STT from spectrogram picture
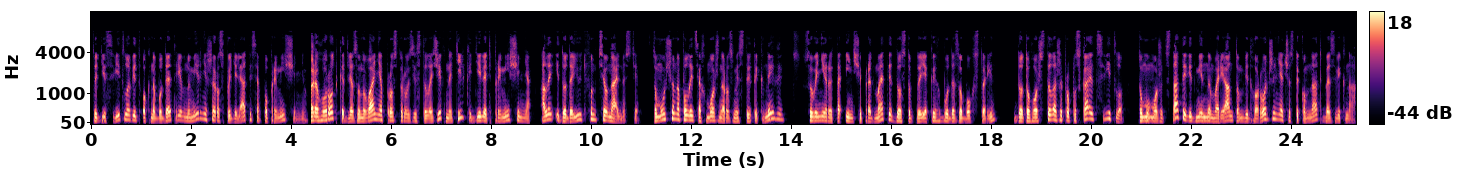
тоді світло від окна буде рівномірніше розподілятися по приміщенню. Перегородки для зонування простору зі стелажів не тільки ділять приміщення, але і додають функціональності. Тому що на полицях можна розмістити книги, сувеніри та інші предмети, доступ до яких буде з обох сторін. До того ж, стелажі пропускають світло, тому можуть стати відмінним варіантом відгородження частикомнат без вікна.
